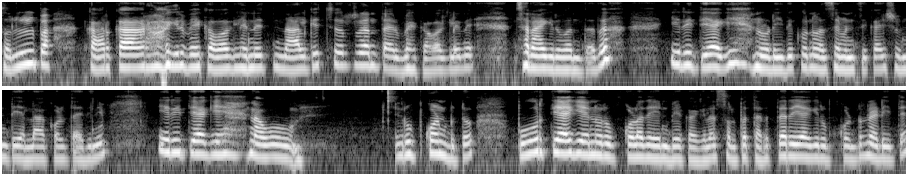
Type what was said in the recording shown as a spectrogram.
ಸ್ವಲ್ಪ ಖಾರ ಖಾರವಾಗಿರ್ಬೇಕು ಅವಾಗಲೇ ನಾಲ್ಗೆ ಚುರ್ರ ಅಂತ ಇರಬೇಕು ಅವಾಗಲೇ ಚೆನ್ನಾಗಿರುವಂಥದ್ದು. ಈ ರೀತಿಯಾಗಿ ನೋಡಿ ಇದಕ್ಕೂ ಹಸಿಮೆಣ್ಸಿಕಾಯಿ ಶುಂಠಿ ಎಲ್ಲ ಹಾಕ್ಕೊಳ್ತಾ ಇದ್ದೀನಿ. ಈ ರೀತಿಯಾಗಿ ನಾವು ರುಬ್ಕೊಂಡ್ಬಿಟ್ಟು ಪೂರ್ತಿಯಾಗಿ ಏನು ರುಬ್ಕೊಳ್ಳೋದು ಏನು ಬೇಕಾಗಿಲ್ಲ, ಸ್ವಲ್ಪ ತರತರಿಯಾಗಿ ರುಬ್ಕೊಂಡ್ರು ನಡೆಯುತ್ತೆ.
